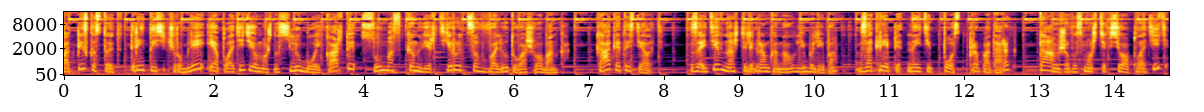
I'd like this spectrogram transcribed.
Подписка стоит 3000 рублей, и оплатить ее можно с любой карты. Сумма сконвертируется в валюту вашего банка. Как это сделать? Зайти в наш телеграм-канал «Либо-либо», в закрепе найти пост про подарок, там же вы сможете все оплатить,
